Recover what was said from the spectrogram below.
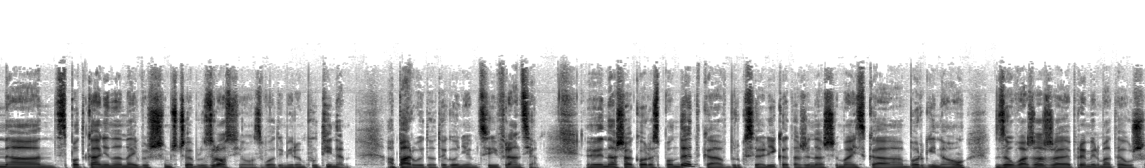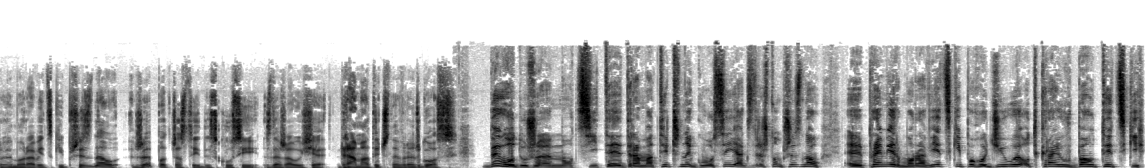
na spotkanie na najwyższym szczeblu z Rosją, z Władimirem Putinem, a parły do tego Niemcy i Francja. E, Nasza korespondentka w Brukseli, Katarzyna Szymańska-Borginą, zauważa, że premier Mateusz Morawiecki przyznał, że podczas tej dyskusji zdarzały się dramatyczne wręcz głosy. Było dużo emocji. Te dramatyczne głosy, jak zresztą przyznał e, premier Morawiecki, pochodziły od krajów bałtyckich.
